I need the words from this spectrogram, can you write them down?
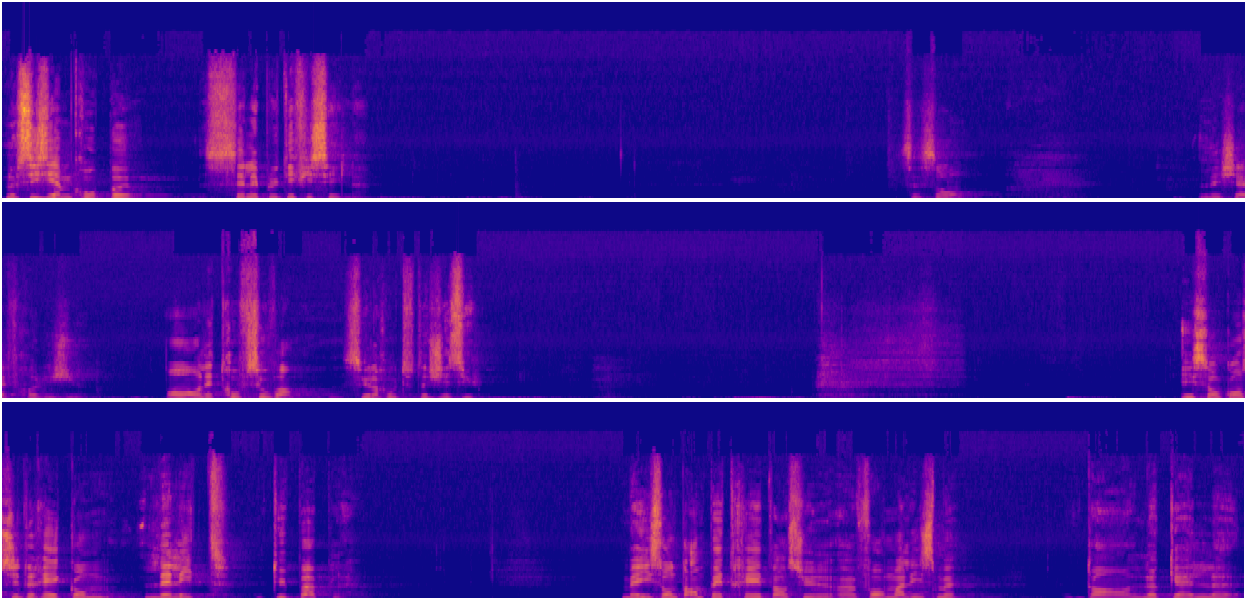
Le sixième groupe, c'est les plus difficiles. Ce sont les chefs religieux. On les trouve souvent sur la route de Jésus. Ils sont considérés comme l'élite du peuple, mais ils sont empêtrés dans un formalisme dans lequel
